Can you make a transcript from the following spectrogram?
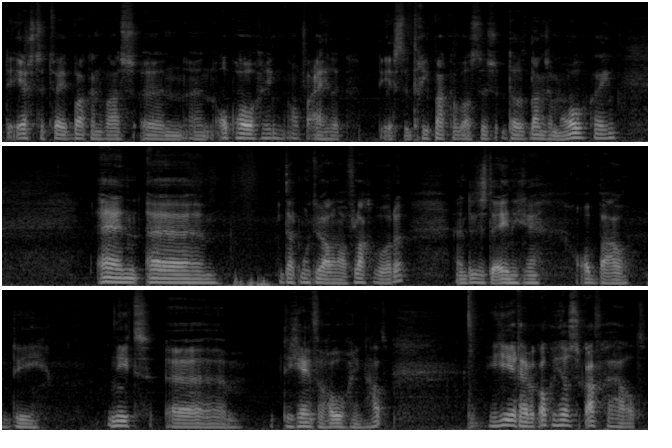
de eerste twee bakken was een, een ophoging, of eigenlijk de eerste drie bakken was dus dat het langzaam omhoog ging. En uh, dat moet nu allemaal vlak worden. En dit is de enige opbouw die, niet, uh, die geen verhoging had. Hier heb ik ook een heel stuk afgehaald.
